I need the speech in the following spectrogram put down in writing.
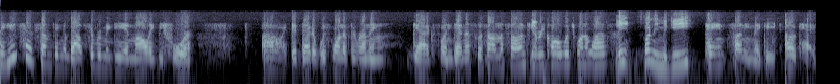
You said something about Fibber McGee and Molly before, oh, it, that it was one of the running gags when Dennis was on the phone. Do you recall which one it was? Ain't funny, McGee. Paint Funny McGee. Okay.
